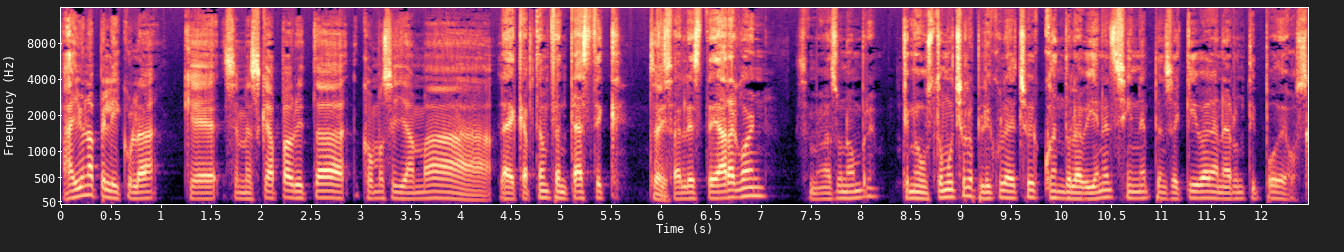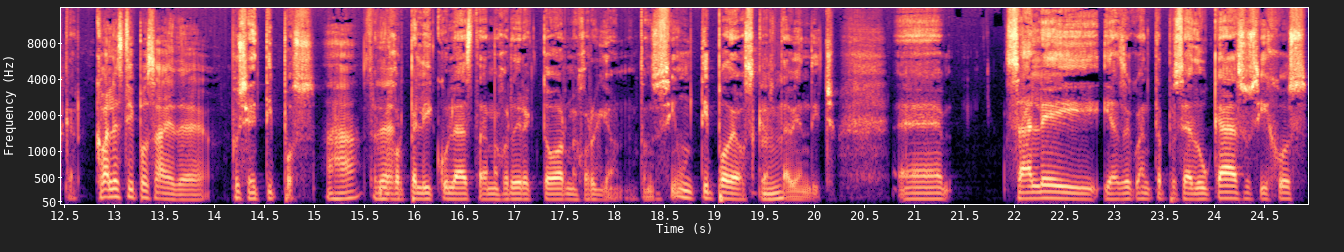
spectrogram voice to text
Hay una película que se me escapa ahorita, ¿cómo se llama? La de Captain Fantastic, que sale este Aragorn, se me va su nombre. Que me gustó mucho la película. De hecho, cuando la vi en el cine pensé que iba a ganar un tipo de Oscar. ¿Cuáles tipos hay de...? Pues sí hay tipos. Ajá. Está de- mejor película, está mejor director, mejor guion. Entonces sí, un tipo de Oscar, está bien dicho. Eh, sale y, de cuenta, pues se educa a sus hijos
